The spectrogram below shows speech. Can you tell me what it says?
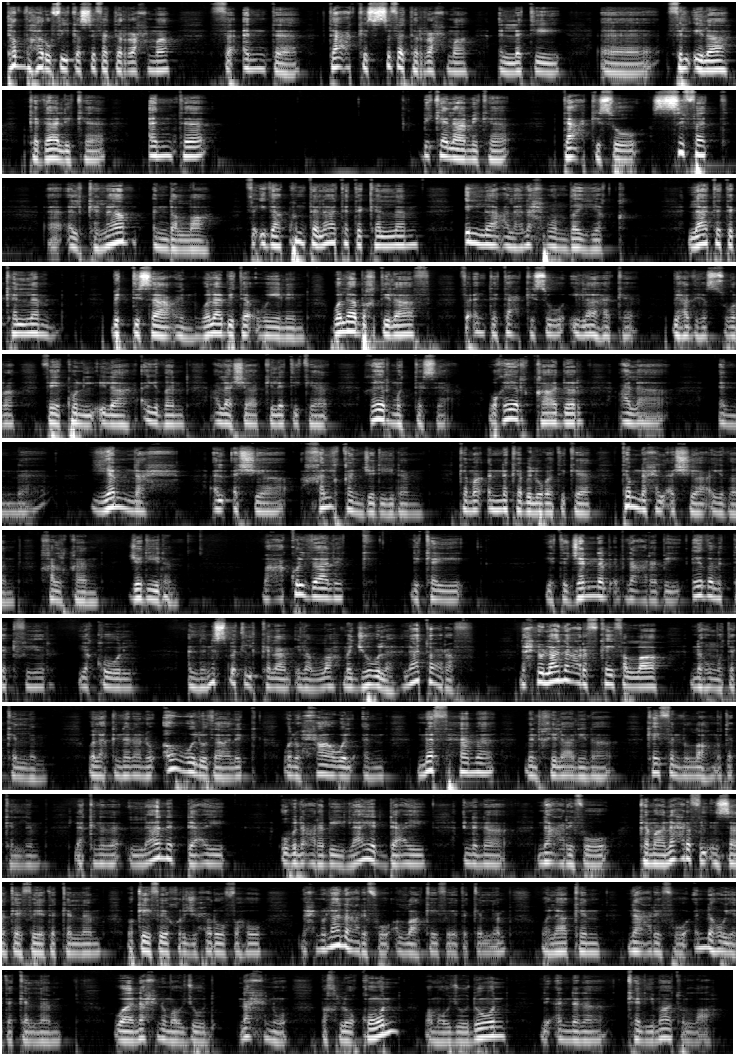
تظهر فيك صفة الرحمة فأنت تعكس صفة الرحمة التي آه، في الإله. كذلك أنت بكلامك تعكس صفة آه، الكلام عند الله. فإذا كنت لا تتكلم إلا على نحو ضيق لا تتكلم باتساع ولا بتأويل ولا باختلاف فأنت تعكس إلهك بهذه الصورة فيكون الإله أيضا على شاكلتك غير متسع وغير قادر على أن يمنح الأشياء خلقا جديدا. كما أنك بلغتك تمنح الأشياء أيضا خلقا جديدا. مع كل ذلك لكي يتجنب ابن عربي أيضا التكفير يقول أن نسبة الكلام إلى الله مجهولة لا تعرف. نحن لا نعرف كيف الله إنه متكلم ولكننا نؤول ذلك ونحاول أن نفهم من خلالنا كيف إن الله متكلم. لكننا لا ندعي وابن عربي لا يدعي إننا نعرف كما نعرف الإنسان كيف يتكلم وكيف يخرج حروفه. نحن لا نعرف الله كيف يتكلم ولكن نعرف أنه يتكلم. ونحن موجود نحن مخلوقون وموجودون لأننا كلمات الله.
